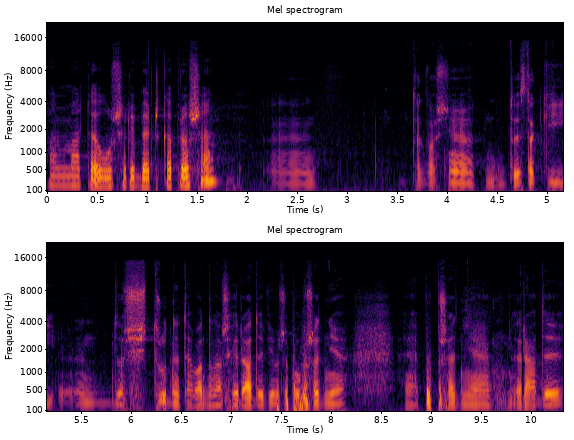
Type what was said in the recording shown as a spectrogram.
Pan Mateusz Rybeczka, proszę. Tak właśnie, to jest taki e, dość trudny temat do naszej rady. Wiem, że poprzednie, e, poprzednie rady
